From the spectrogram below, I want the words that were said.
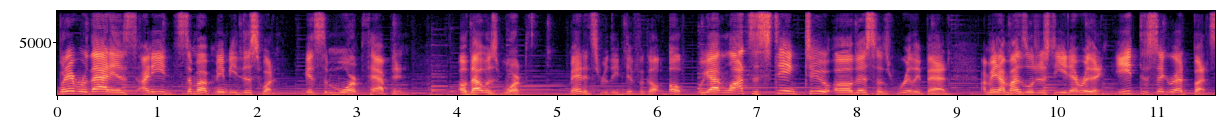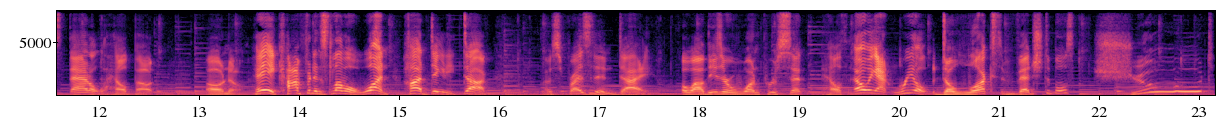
whatever that is, I need some of maybe this one. Get some warmth happening. Oh, that was warmth. Man, it's really difficult. Oh, we got lots of stink too. Oh, this is really bad. I mean, I might as well just eat everything. Eat the cigarette butts. That'll help out. Oh no. Hey, confidence level one. Hot diggity dog. I'm surprised it didn't die. Oh wow, these are 1% health. Oh, we got real deluxe vegetables. Shoot.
